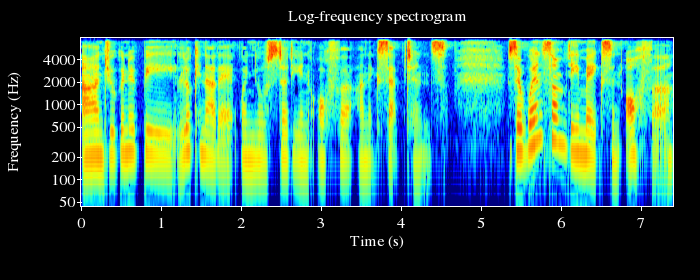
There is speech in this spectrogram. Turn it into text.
and you're going to be looking at it when you're studying offer and acceptance. So when somebody makes an offer,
